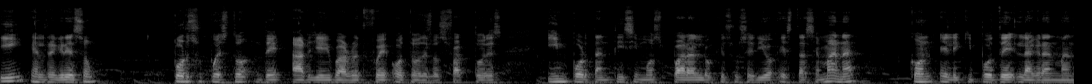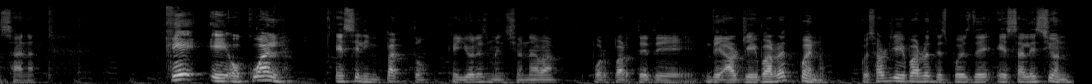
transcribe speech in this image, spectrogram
y el regreso por supuesto de RJ Barrett fue otro de los factores importantísimos para lo que sucedió esta semana con el equipo de la Gran Manzana. ¿Qué eh, o cuál es el impacto que yo les mencionaba por parte de, de RJ Barrett? Bueno, pues RJ Barrett después de esa lesión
